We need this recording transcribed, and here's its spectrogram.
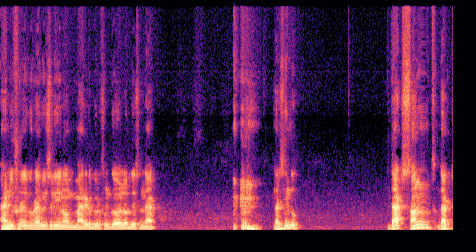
and you should you could have easily you know married a beautiful girl or this and that. That is hindu that sant that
